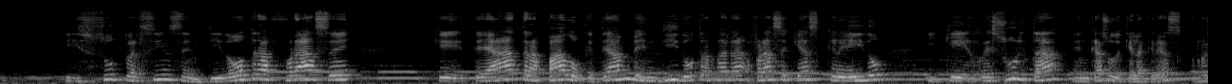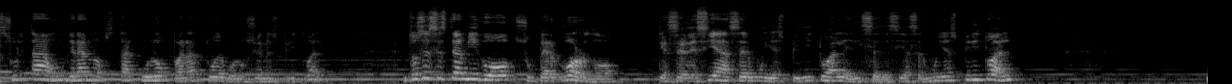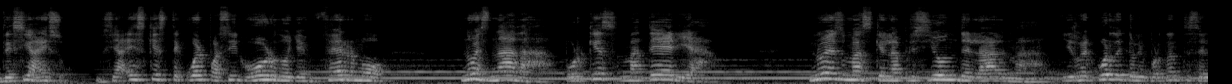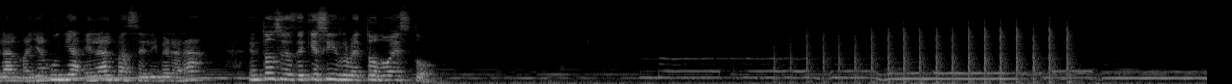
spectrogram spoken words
y súper sin sentido. Otra frase que te ha atrapado, que te han vendido. Otra frase que has creído y que resulta, en caso de que la creas, resulta un gran obstáculo para tu evolución espiritual. Entonces este amigo súper gordo, que se decía ser muy espiritual, él se decía ser muy espiritual, decía eso. Decía, es que este cuerpo así gordo y enfermo no es nada, porque es materia. No es más que la prisión del alma. Y recuerde que lo importante es el alma. Y algún día el alma se liberará. Entonces, ¿de qué sirve todo esto?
